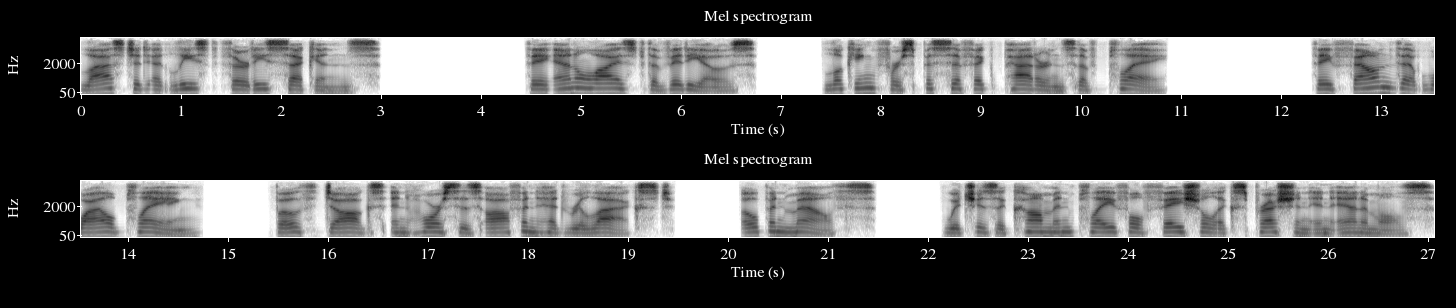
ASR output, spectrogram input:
lasted at least 30 seconds. They analyzed the videos, looking for specific patterns of play. They found that while playing, both dogs and horses often had relaxed, open mouths, which is a common playful facial expression in animals.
